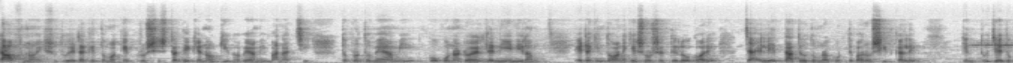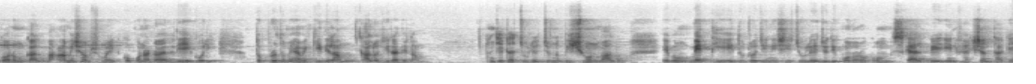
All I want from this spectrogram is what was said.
টাফ নয়, শুধু এটাকে তোমাকে প্রসেসটা দেখে নাও কীভাবে আমি বানাচ্ছি। তো প্রথমে আমি কোকোনাট অয়েলটা নিয়ে নিলাম। এটা কিন্তু অনেকে সর্ষের তেলেও করে, চাইলে তাতেও তোমরা করতে পারো শীতকালে। কিন্তু যেহেতু গরমকাল আমি সবসময় কোকোনাট অয়েল দিয়েই করি, তো প্রথমে আমি কি দিলাম? কালো জিরা দিলাম। যেটা চুলের জন্য ভীষণ ভালো। এবং মেথি, এই দুটো জিনিসই চুলে যদি কোনো রকম স্ক্যাল্পে ইনফেকশন থাকে,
